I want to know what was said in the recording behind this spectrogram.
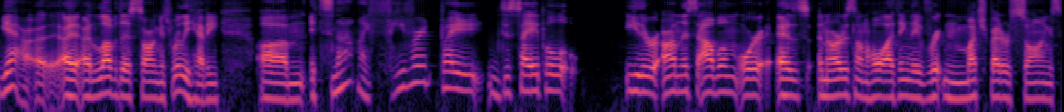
yeah, I, I love this song. It's really heavy. Um, it's not my favorite by Disciple, either on this album or as an artist on the whole. I think they've written much better songs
